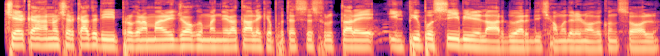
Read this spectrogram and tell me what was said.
Cerca, hanno cercato di programmare il gioco in maniera tale che potesse sfruttare il più possibile l'hardware, diciamo, delle nuove console.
